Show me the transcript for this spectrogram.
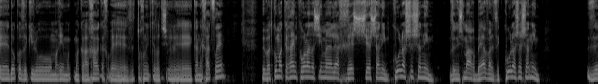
אה, דוקו זה כאילו מראים מה קרה אחר כך באיזה תוכנית כזאת של אה, כאן 11. ובדקו מה קרה עם כל האנשים האלה אחרי שש שנים. כולה שש שנים. זה נשמע הרבה, אבל זה כולה שש שנים. זה...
